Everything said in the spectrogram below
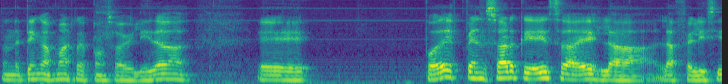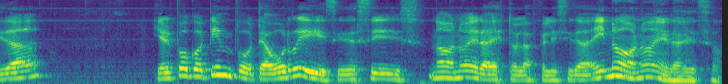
donde tengas más responsabilidad. Eh, podés pensar que esa es la, la felicidad y al poco tiempo te aburrís y decís, no, no era esto la felicidad. Y no, no era eso.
